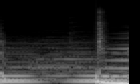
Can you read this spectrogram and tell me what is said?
Bye.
